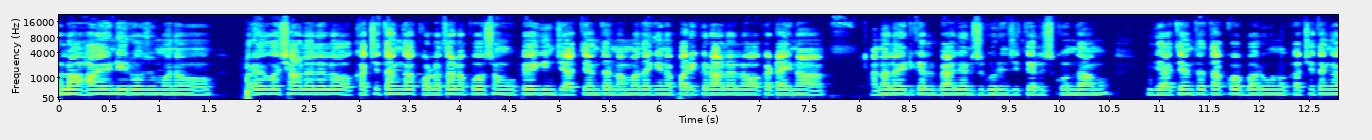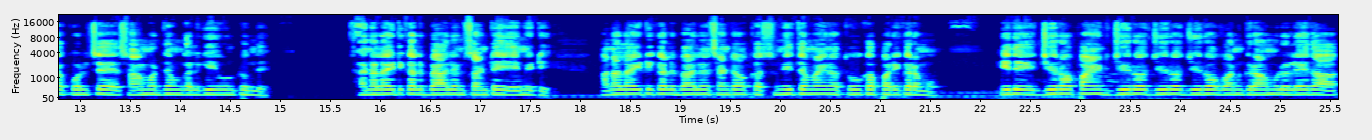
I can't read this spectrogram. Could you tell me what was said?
హలో హాయ్ అండి. ఈరోజు మనం ప్రయోగశాలలలో ఖచ్చితంగా కొలతల కోసం ఉపయోగించే అత్యంత నమ్మదగిన పరికరాలలో ఒకటైన అనలైటికల్ బ్యాలెన్స్ గురించి తెలుసుకుందాము. ఇది అత్యంత తక్కువ బరువును ఖచ్చితంగా కొలిచే సామర్థ్యం కలిగి ఉంటుంది. అనలైటికల్ బ్యాలెన్స్ అంటే ఏమిటి? అనలైటికల్ బ్యాలెన్స్ అంటే ఒక సున్నితమైన తూక పరికరము. ఇది zero point zero zero zero one గ్రాములు లేదా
